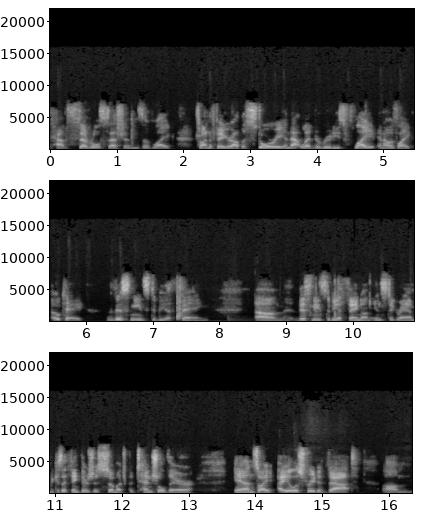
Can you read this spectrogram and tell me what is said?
have several sessions of like trying to figure out the story. And that led to Rudy's flight. And I was like, okay, this needs to be a thing um, this needs to be a thing on Instagram because I think there's just so much potential there. And so I, I illustrated that. Um,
